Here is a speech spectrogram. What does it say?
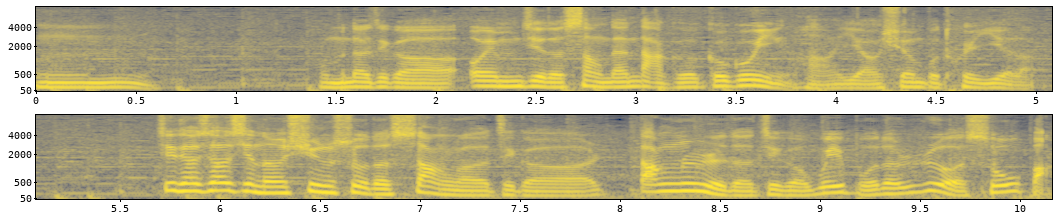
嗯，我们的这个 OMG 的上单大哥勾勾影哈也要宣布退役了。这条消息呢，迅速的上了这个当日的这个微博的热搜榜。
